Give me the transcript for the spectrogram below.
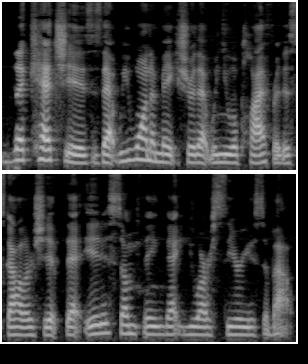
the catch is, is that we want to make sure that when you apply for this scholarship that it is something that you are serious about.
